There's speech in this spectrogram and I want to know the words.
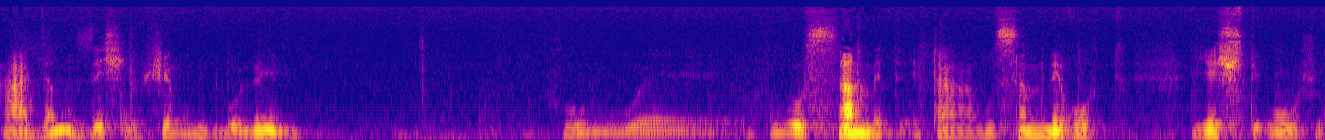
האדם הזה שיושב ומתבונן, הוא, אה, הוא שם את, את ה... הוא שם נרות. יש תיאור שהוא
